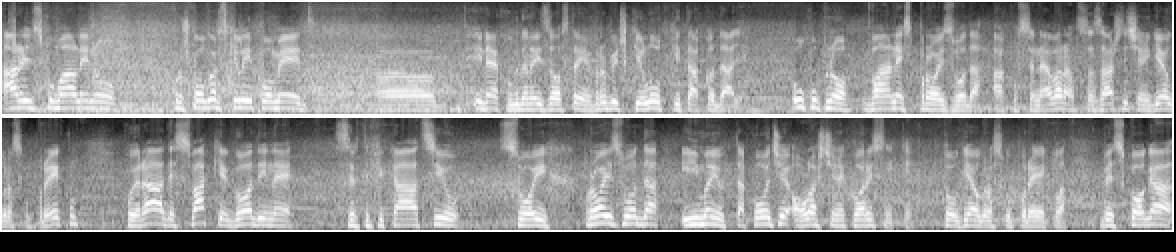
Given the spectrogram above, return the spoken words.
ariljsku malinu, fruškogorski lipomed a, i nekog da ne izostavim, vrbički luk i tako dalje. Ukupno 12 proizvoda, ako se ne varam, sa zaštićenim geografskim poreklom, koji rade svake godine sertifikaciju svojih proizvoda i imaju takođe ovlašćene korisnike tog geografskog porekla, bez koga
